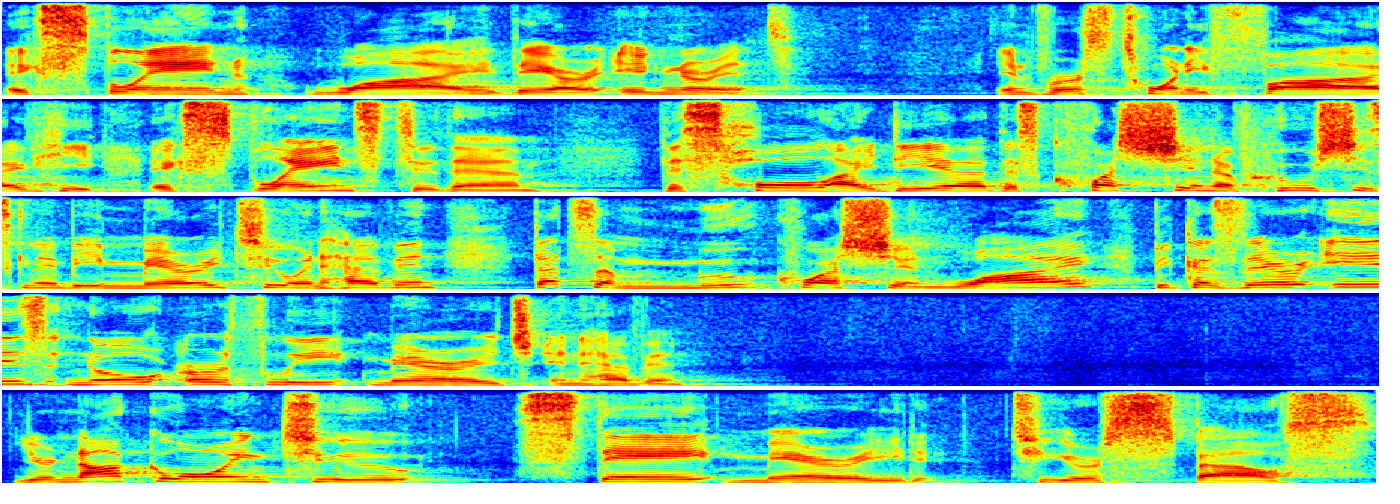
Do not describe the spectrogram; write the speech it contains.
explain why they are ignorant. In verse 25, he explains to them this whole idea, this question of who she's going to be married to in heaven, that's a moot question. Why? Because there is no earthly marriage in heaven. You're not going to stay married to your spouse.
